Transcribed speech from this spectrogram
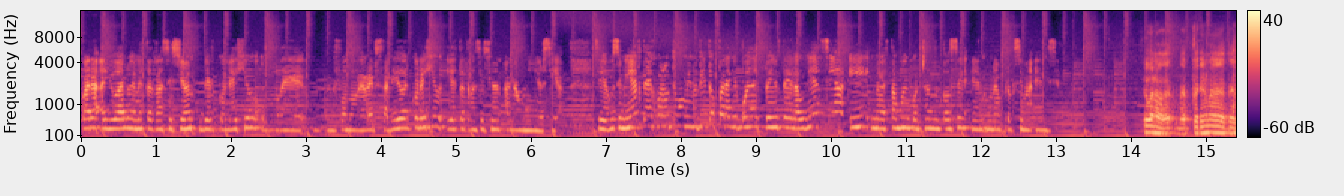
para ayudarlos en esta transición del colegio o de, en el fondo de haber salido del colegio y esta transición a la universidad. Así que José Miguel, te dejo el último minutito para que puedas despedirte de la audiencia y nos estamos encontrando entonces en una próxima edición. Y bueno, despedirme de,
